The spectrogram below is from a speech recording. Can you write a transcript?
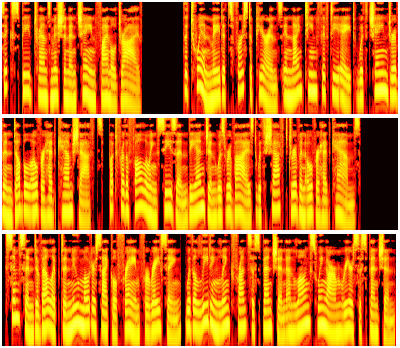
six-speed transmission and chain final drive. The twin made its first appearance in 1958 with chain-driven double overhead camshafts, but for the following season the engine was revised with shaft-driven overhead cams. Simson developed a new motorcycle frame for racing, with a leading link front suspension and long swingarm rear suspension.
